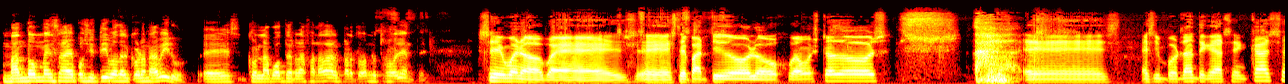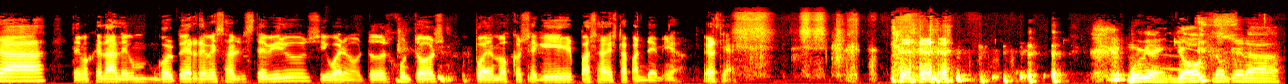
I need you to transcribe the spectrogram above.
manda un mensaje positivo del coronavirus con la voz de Rafa Nadal para todos nuestros oyentes. Sí, bueno, pues eh, este partido lo jugamos todos. Es, es importante quedarse en casa. Tenemos que darle un golpe de revés a este virus y bueno, todos juntos podemos conseguir pasar esta pandemia. Gracias. Muy bien, yo creo que era,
